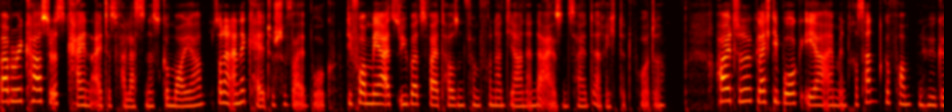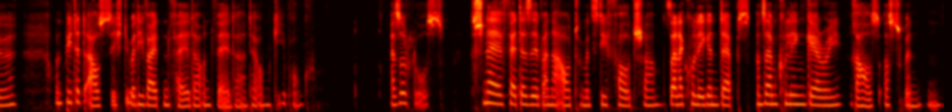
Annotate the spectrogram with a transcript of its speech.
Barbary Castle ist kein altes verlassenes Gemäuer, sondern eine keltische Wallburg, die vor mehr als über 2500 Jahren in der Eisenzeit errichtet wurde. Heute gleicht die Burg eher einem interessant geformten Hügel und bietet Aussicht über die weiten Felder und Wälder der Umgebung. Also los. Schnell fährt der silberne Auto mit Steve Fulcher, seiner Kollegin Debs und seinem Kollegen Gary raus aus Swindon,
